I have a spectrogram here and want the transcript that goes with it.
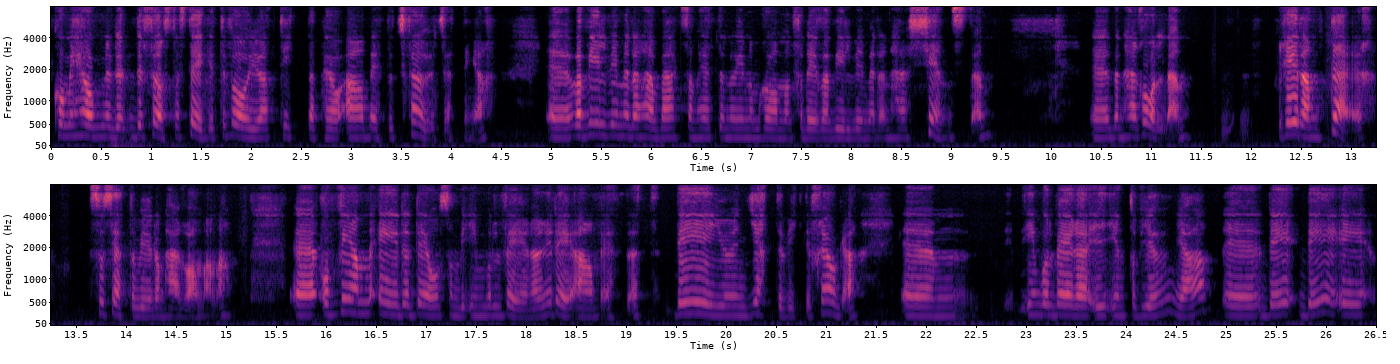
kom ihåg nu, det, det, första steget det var ju att titta på arbetets förutsättningar. Eh, vad vill vi med den här verksamheten och inom ramen för det, vad vill vi med den här tjänsten? Eh, den här rollen. Redan där så sätter vi de här ramarna. Eh, och vem är det då som vi involverar i det arbetet? Det är ju en jätteviktig fråga. Ehm, involvera i intervjun, ja, eh, det, det är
